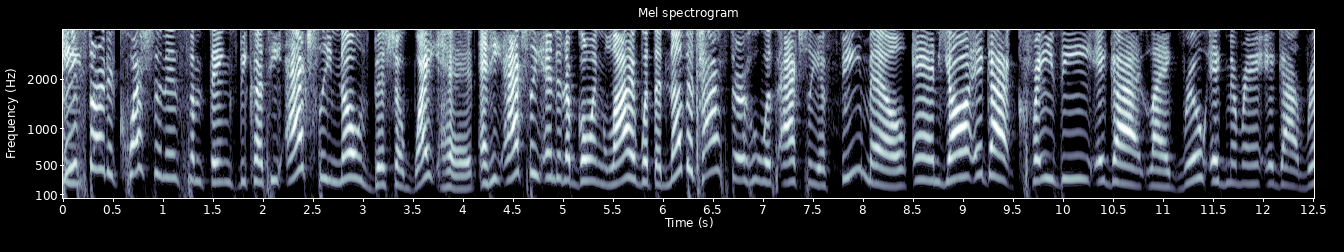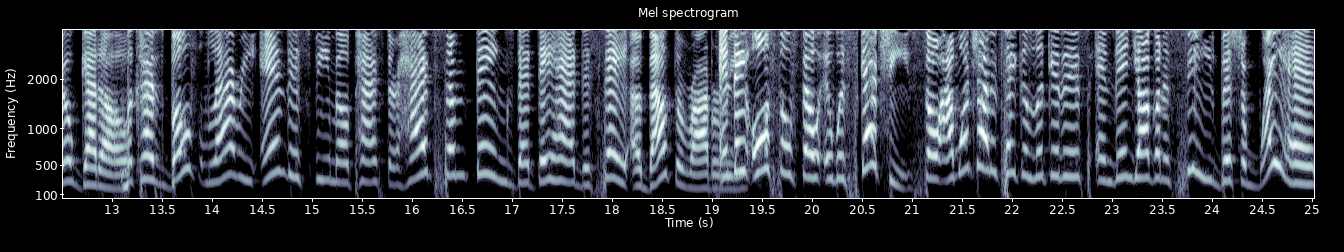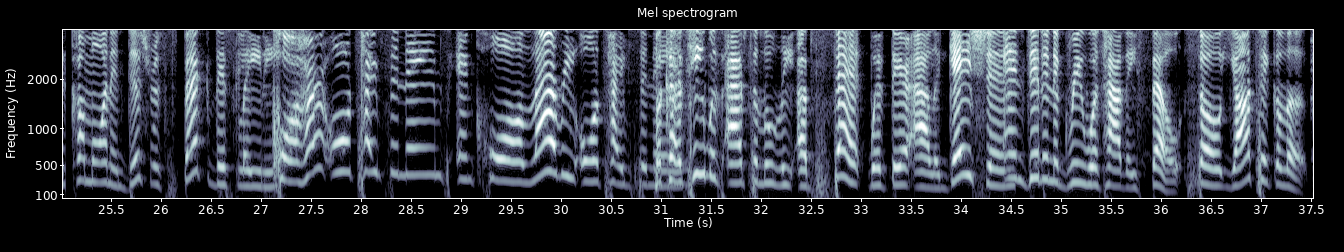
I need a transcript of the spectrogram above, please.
He started questioning some things because he actually knows Bishop Whitehead and he actually ended up going live with another pastor who was actually a female. And y'all, it got crazy. It got like real ignorant. It got real ghetto because both Larry and this female pastor had some things that they had to say about the robbery. And they also felt it was sketchy. So I want y'all to take a look at this and then y'all gonna see Bishop Whitehead come on and disrespect this lady, call her all types of names and call Larry all types of names because he was absolutely upset with their allegation and didn't agree with how they felt. So y'all take a look.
